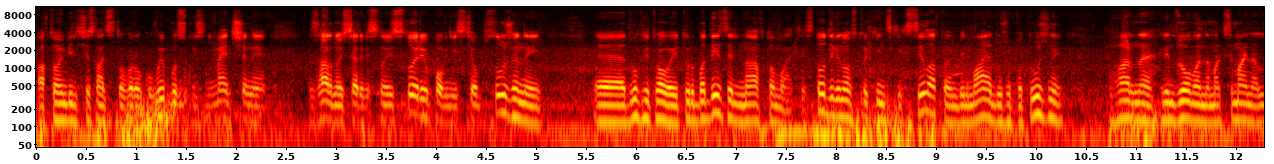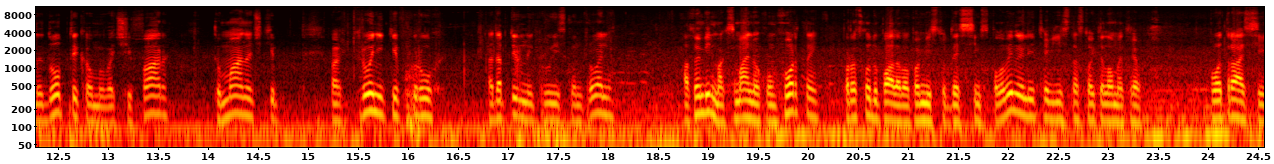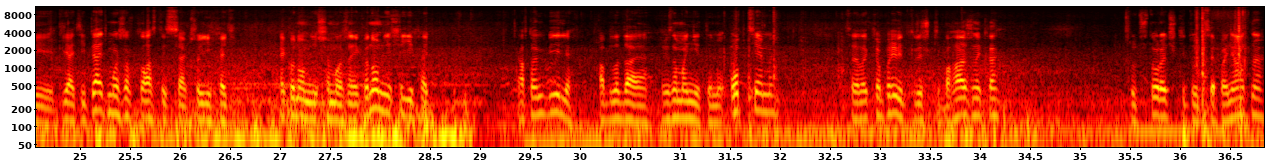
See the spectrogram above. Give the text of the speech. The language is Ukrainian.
Автомобіль 16-го року випуску з Німеччини з гарною сервісною історією, повністю обслужений. Е, Двохлітровий турбодизель на автоматі. 190 кінських сил автомобіль має, дуже потужний. Гарна лінзована максимальна ледоптика, умивачі фар, туманочки, парктроніки в круг, адаптивний круїз-контроль. Автомобіль максимально комфортний. По розходу палива по місту десь 7,5 літрів їсть на 100 км. По трасі 5,5 можна вкластися, якщо їхати економніше, можна економніше їхати. Автомобіль обладає різноманітними опціями. Це електропривід кришки багажника. Тут шторочки, тут все понятно.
